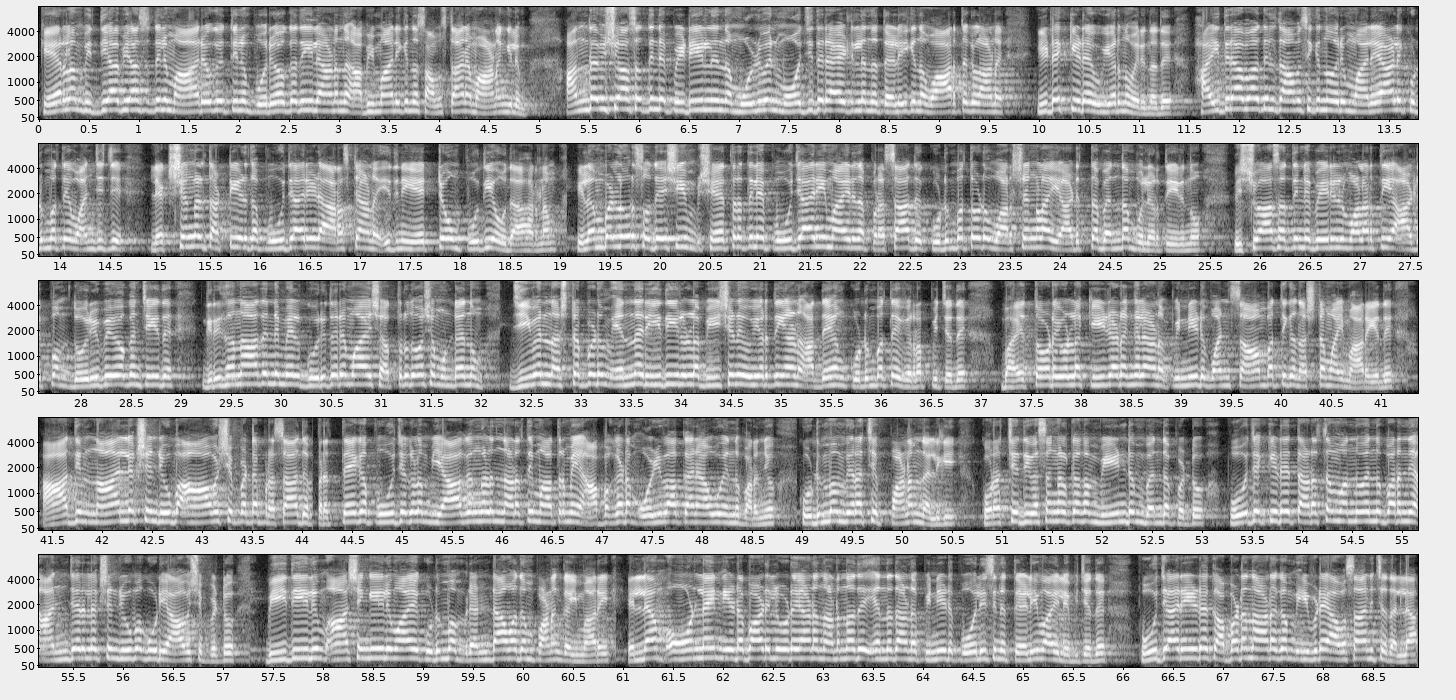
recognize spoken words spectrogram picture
കേരളം വിദ്യാഭ്യാസത്തിലും ആരോഗ്യത്തിലും പുരോഗതിയിലാണെന്ന് അഭിമാനിക്കുന്ന സംസ്ഥാനമാണെങ്കിലും അന്ധവിശ്വാസത്തിന്റെ പിടിയിൽ നിന്ന് മുഴുവൻ മോചിതരായിട്ടില്ലെന്ന് തെളിയിക്കുന്ന വാർത്തകളാണ് ഇടയ്ക്കിടെ ഉയർന്നു വരുന്നത്. ഹൈദരാബാദിൽ താമസിക്കുന്ന ഒരു മലയാളി കുടുംബത്തെ വഞ്ചിച്ച് ലക്ഷ്യങ്ങൾ തട്ടിയെടുത്ത പൂജാരിയുടെ അറസ്റ്റാണ് ഇതിന് ഏറ്റവും പുതിയ ഉദാഹരണം. ഇളമ്പള്ളൂർ സ്വദേശിയും ക്ഷേത്രത്തിലെ പൂജാരിയുമായിരുന്ന പ്രസാദ് കുടുംബത്തോട് വർഷങ്ങളായി അടുത്ത ബന്ധം പുലർത്തിയിരുന്നു. വിശ്വാസത്തിന്റെ പേരിൽ വളർത്തിയ അടുപ്പം ദുരുപയോഗം ചെയ്ത് ഗൃഹനാഥന്റെ മേൽ ഗുരുതരമായ ശത്രുദോഷമുണ്ടെന്നും ജീവൻ നഷ്ടപ്പെടും എന്ന രീതിയിലുള്ള ഭീഷണി ഉയർത്തിയാണ് അദ്ദേഹം കുടുംബത്തെ വിറപ്പിച്ചത്. ഭയത്തോടെയുള്ള കീഴടങ്ങലാണ് പിന്നീട് വൻ സാമ്പത്തിക നഷ്ടമായി മാറിയത്. ആദ്യം നാല് ലക്ഷം രൂപ ആവശ്യപ്പെട്ട പ്രസാദ് പ്രത്യേക പൂജകളും യാഗങ്ങളും നടത്തി മാത്രമേ അപകടം ഒഴിവാക്കാനാവൂ എന്ന് പറഞ്ഞു. കുടുംബം വിറച്ച് പണം നൽകി. കുറച്ച് ദിവസങ്ങൾക്കകം വീണ്ടും ബന്ധപ്പെട്ടു. പൂജയ്ക്കിടെ തടസ്സം വന്നുവെന്ന് പറഞ്ഞ് അഞ്ചര ലക്ഷം രൂപ കൂടി ആവശ്യപ്പെട്ടു. ഭീതിയിലും ആശങ്കയിലുമായ കുടുംബം രണ്ടാമതും പണം കൈമാറി. എല്ലാം ഓൺലൈൻ ഇടപാടിലൂടെയാണ് നടന്നത് എന്നതാണ് പിന്നീട് പോലീസിന് തെളിവായി ലഭിച്ചത്. പൂജാരിയുടെ കപട നാടകം ഇവിടെ അവസാനിച്ചതല്ല.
